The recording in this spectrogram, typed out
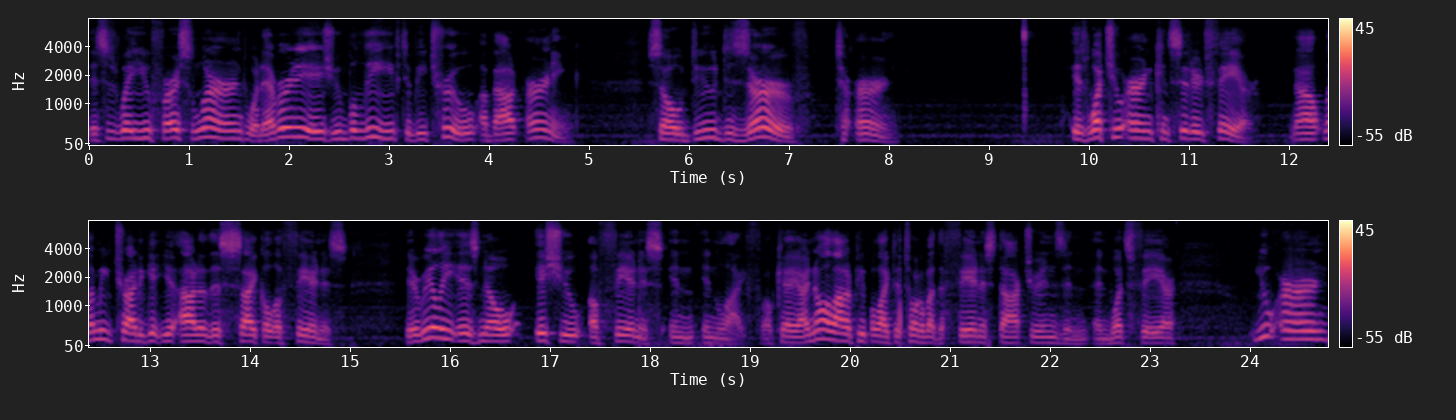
This is where you first learned whatever it is you believe to be true about earning. So, do you deserve to earn? Is what you earn considered fair? Now, let me try to get you out of this cycle of fairness there really is no issue of fairness in, in life, okay? I know a lot of people like to talk about the fairness doctrines and, and what's fair. You earn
